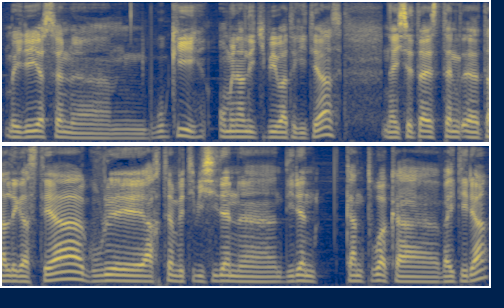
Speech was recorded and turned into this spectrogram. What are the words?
Ba, ideia zen uh, guki omenaldi tipi bat egitea. Naiz eta ez den uh, talde gaztea, gure artean beti bizi den uh, diren kantuak uh, baitira.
